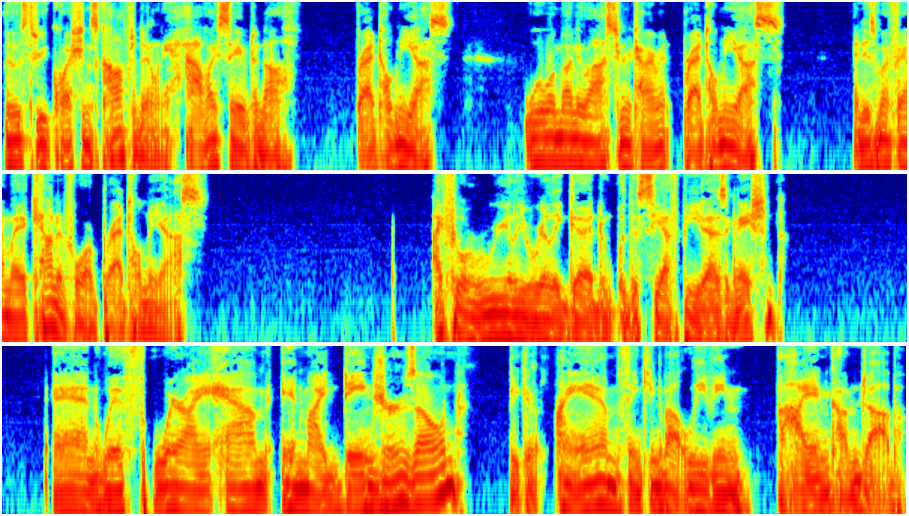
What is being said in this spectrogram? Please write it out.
those three questions confidently. Have I saved enough? Brad told me yes. Will my money last in retirement? Brad told me yes. And is my family accounted for? Brad told me yes. I feel really, really good with the CFP designation. And with where I am in my danger zone, because I am thinking about leaving a high income job.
